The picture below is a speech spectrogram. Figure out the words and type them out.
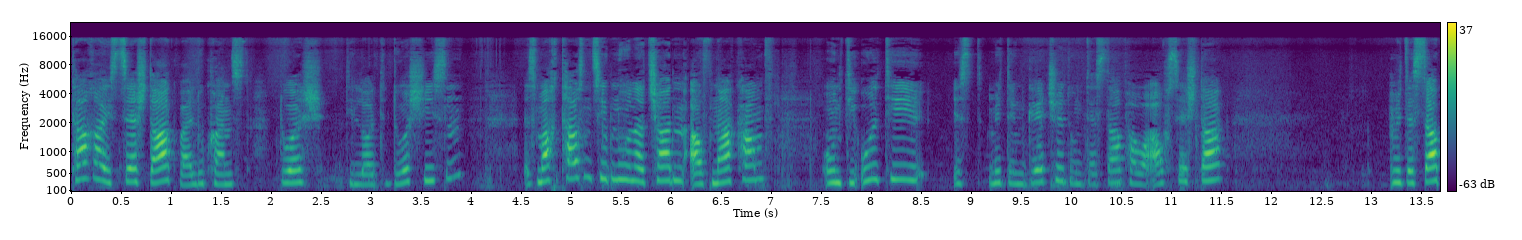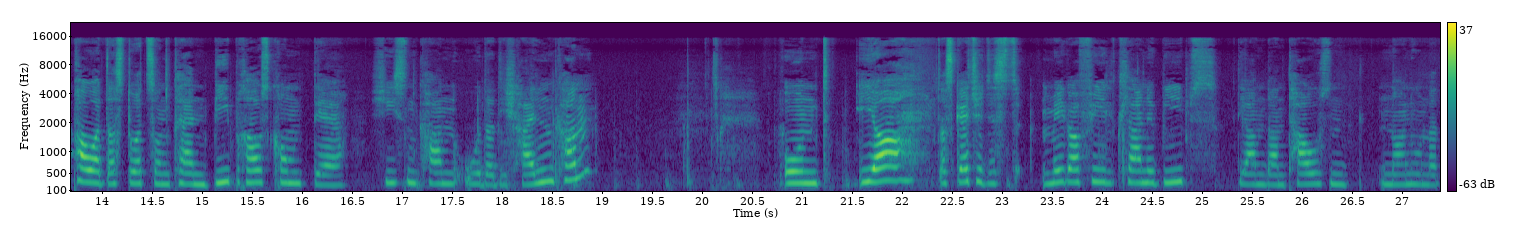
Tara ist sehr stark, weil du kannst durch die Leute durchschießen. Es macht 1700 Schaden auf Nahkampf und die Ulti ist mit dem Gadget und der Star Power auch sehr stark. Mit der Star Power, dass dort so ein kleiner Beep rauskommt, der schießen kann oder dich heilen kann. Und ja, das Gadget ist mega viel kleine Beeps. Die haben dann 1900,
